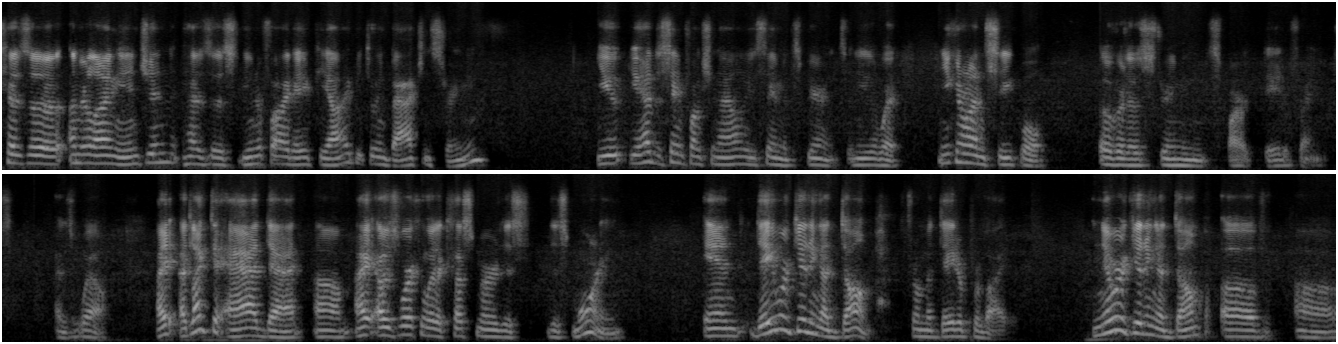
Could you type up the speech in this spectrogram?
because the underlying engine has this unified API between batch and streaming. You you have the same functionality, the same experience in either way. You can run SQL over those streaming Spark data frames as well. I, would like to add that um, I, I, was working with a customer this this morning, and they were getting a dump from a data provider, and they were getting a dump of uh,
